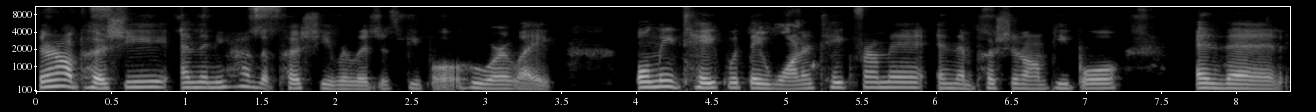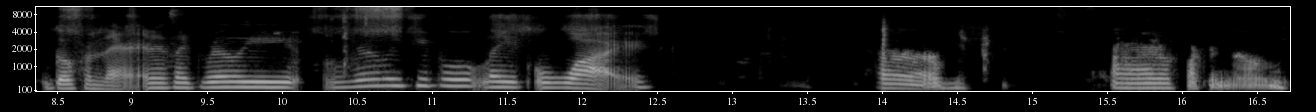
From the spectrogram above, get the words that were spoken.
they're not pushy and then you have the pushy religious people who are like only take what they want to take from it and then push it on people and then go from there and it's like really really people like why um i don't fucking know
